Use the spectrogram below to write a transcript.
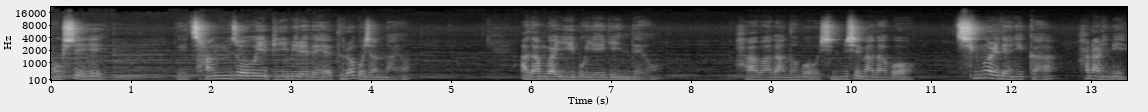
혹시 이 창조의 비밀에 대해 들어보셨나요? 아담과 이브 얘기인데요. 하와가 너무 심심하다고 칭얼대니까 하나님이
